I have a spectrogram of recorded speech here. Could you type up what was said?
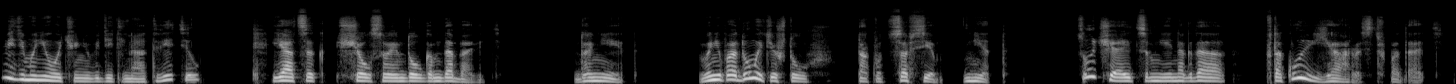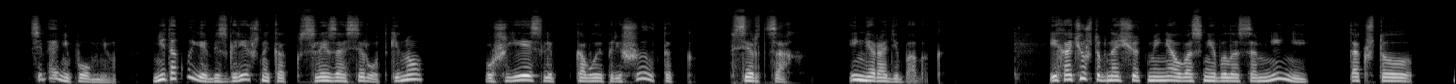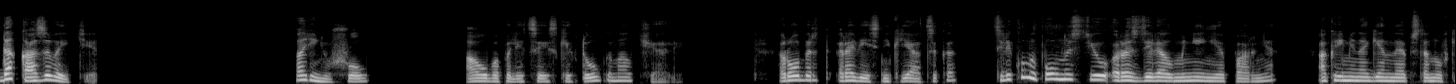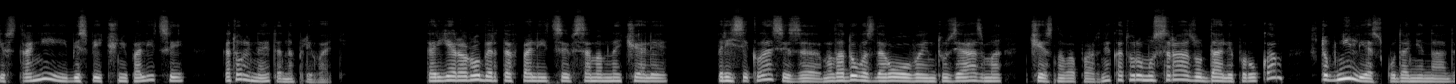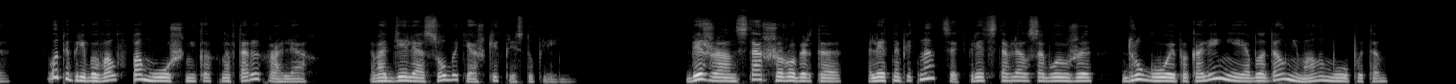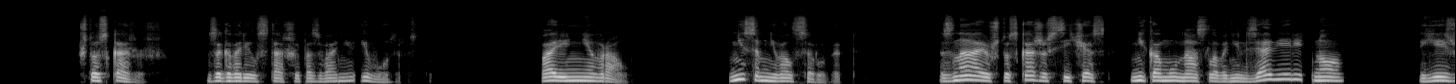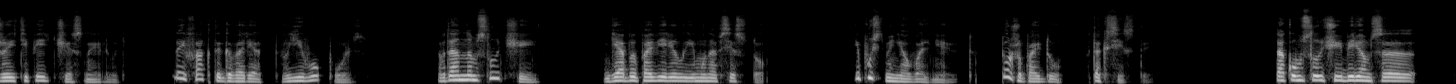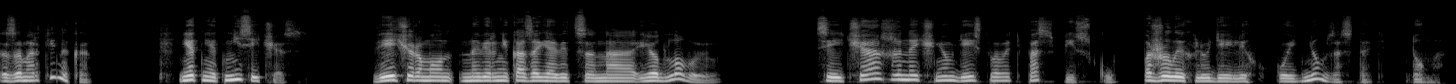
Видимо, не очень убедительно ответил. Яцек счел своим долгом добавить. — Да нет, вы не подумайте, что уж так вот совсем нет. Случается мне иногда в такую ярость впадать. Себя не помню. Не такой я безгрешный, как слеза сиротки, но уж если кого и пришил, так в сердцах, и не ради бабок. И хочу, чтобы насчет меня у вас не было сомнений, так что доказывайте. Парень ушел, а оба полицейских долго молчали. Роберт, ровесник Яцика, целиком и полностью разделял мнение парня о криминогенной обстановке в стране и беспечной полиции, которой на это наплевать. Карьера Роберта в полиции в самом начале пресеклась из-за молодого здорового энтузиазма честного парня, которому сразу дали по рукам, чтобы не лез куда не надо. Вот и пребывал в помощниках, на вторых ролях в отделе особо тяжких преступлений. Бежан, старше Роберта лет на пятнадцать, представлял собой уже другое поколение и обладал немалым опытом. — Что скажешь? — заговорил старший по званию и возрасту. Парень не врал. Не сомневался Роберт. — Знаю, что скажешь сейчас, никому на слово нельзя верить, но есть же и теперь честные люди. Да и факты говорят в его пользу. В данном случае я бы поверил ему на все сто. И пусть меня увольняют. Тоже пойду в таксисты. В таком случае беремся за Мартинека? Нет-нет, не сейчас. Вечером он наверняка заявится на Йодловую. Сейчас же начнем действовать по списку. Пожилых людей легко и днем застать дома.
